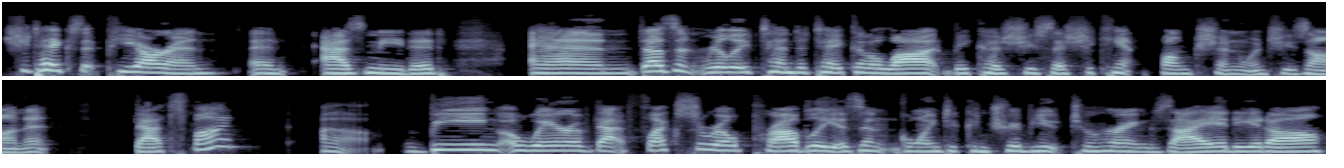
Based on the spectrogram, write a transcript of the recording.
She takes it PRN and as needed and doesn't really tend to take it a lot because she says she can't function when she's on it. That's fine. Uh, being aware of that Flexeril probably isn't going to contribute to her anxiety at all.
